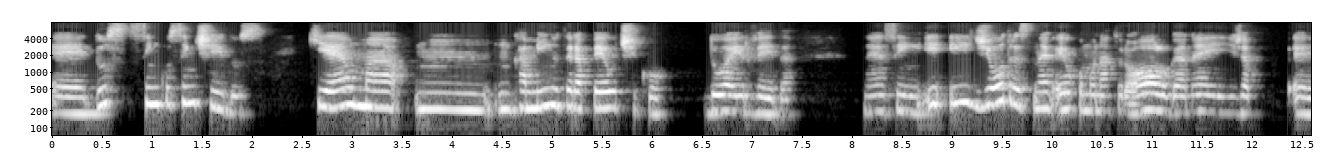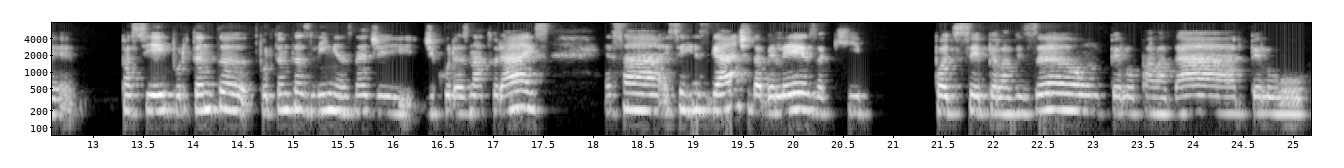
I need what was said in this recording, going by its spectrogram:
é, dos cinco sentidos, que é uma, um, um caminho terapêutico do Ayurveda, né, assim, e, e de outras, né, eu como naturóloga, né, e já é, passei por, tanta, por tantas linhas, né, de, de curas naturais, essa, esse resgate da beleza que pode ser pela visão, pelo paladar, pelo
